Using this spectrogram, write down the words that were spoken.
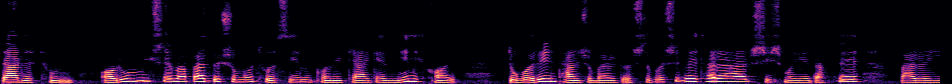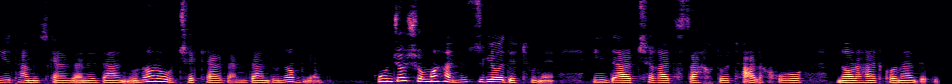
دردتون آروم میشه و بعد به شما توصیه می‌کنه که اگر نمی‌خوای دوباره این تجربه رو داشته باشی بهتر هر شیش ماه یه دفعه برای تمیز کردن دندونا رو و چک کردن دندونا بیان. اونجا شما هنوز یادتونه این درد چقدر سخت و تلخ و ناراحت کننده بود.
